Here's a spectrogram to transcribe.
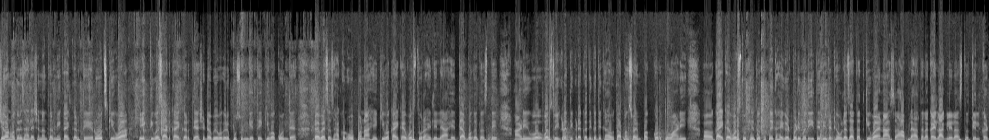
जेवण वगैरे झाल्याच्यानंतर मी काय करते रोज किंवा एक दिवस आड काय करते असे डबे वगैरे पुसून घेते किंवा कोणत्या डब्याचं झाकण ओपन आहे किंवा काय काय वस्तू राहिलेल्या आहेत त्या बघत असते. आणि व वस्तू इकडे तिकडे कधी कधी काय होतं आपण स्वयंपाक करतो आणि काय काय वस्तू घेतो तर ते घाई गडबडीमध्ये इथे तिथे ठेवल्या जातात किंवा आहे ना असं आपल्या हाताला काही लागलेलं असतं तेलकट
